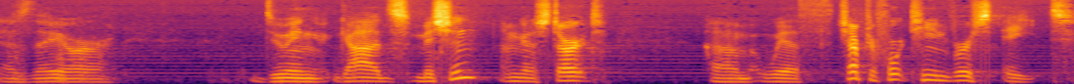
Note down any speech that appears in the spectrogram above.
as they are doing God's mission. I'm going to start um, with chapter 14, verse 8.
